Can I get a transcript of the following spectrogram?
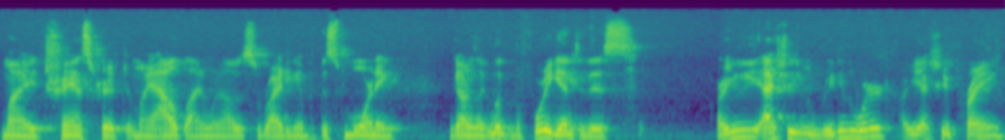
my transcript and my outline when I was writing it, but this morning, God was like, look, before you get into this, are you actually even reading the word? Are you actually praying?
